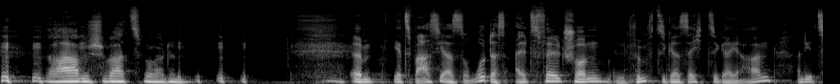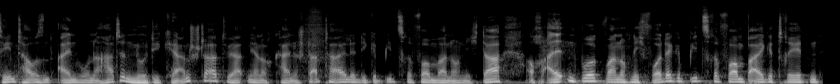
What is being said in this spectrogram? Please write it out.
rabenschwarz wurden. Ähm, jetzt war es ja so, dass Alsfeld schon in 50er, 60er Jahren an die 10.000 Einwohner hatte, nur die Kernstadt. Wir hatten ja noch keine Stadtteile, die Gebietsreform war noch nicht da. Auch Altenburg war noch nicht vor der Gebietsreform beigetreten.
